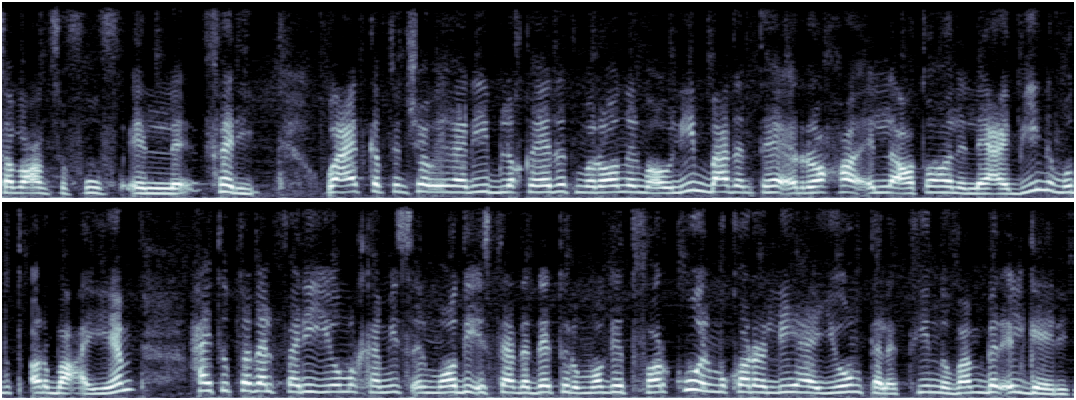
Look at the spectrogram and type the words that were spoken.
طبعا صفوف الفريق. وعاد كابتن شوقي غريب لقيادة مران المقاولين بعد انتهاء الراحة اللي أعطاها للاعبين لمدة أربع أيام حيث ابتدى الفريق يوم الخميس الماضي استعداداته لمواجهة فاركو المقرر ليها يوم 30 نوفمبر الجاري.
